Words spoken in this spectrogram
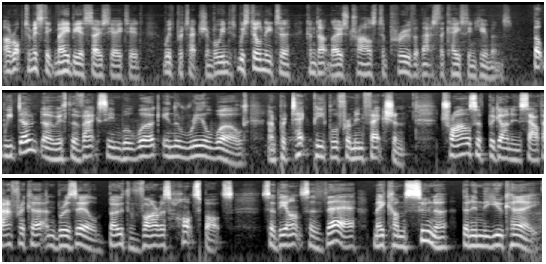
are optimistic may be associated with protection. But we, we still need to conduct those trials to prove that that's the case in humans but we don't know if the vaccine will work in the real world and protect people from infection. Trials have begun in South Africa and Brazil, both virus hotspots so the answer there may come sooner than in the UK.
